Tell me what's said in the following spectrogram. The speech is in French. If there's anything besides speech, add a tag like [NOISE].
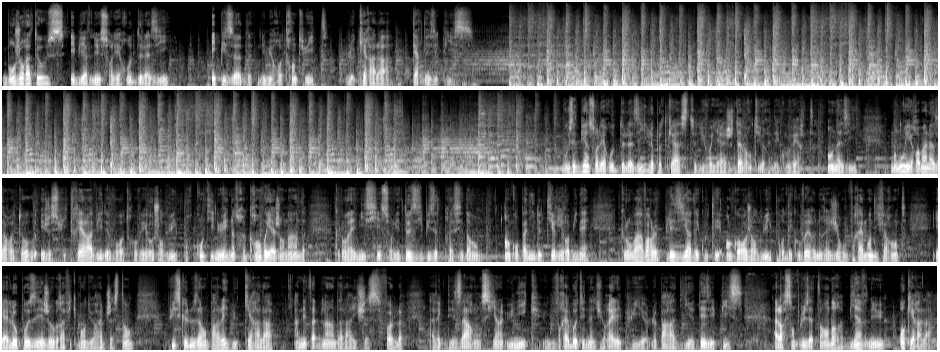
Bonjour à tous et bienvenue sur les routes de l'Asie, épisode numéro 38, le Kerala, terre des épices. Vous êtes bien sur les routes de l'Asie, le podcast du voyage d'aventure et découverte en Asie. Mon nom est Romain Lazarotto et je suis très ravi de vous retrouver aujourd'hui pour continuer notre grand voyage en Inde que l'on a initié sur les deux épisodes précédents en compagnie de Thierry Robinet, que l'on va avoir le plaisir d'écouter encore aujourd'hui pour découvrir une région vraiment différente et à l'opposé géographiquement du Rajasthan, puisque nous allons parler du Kerala, un état de l'Inde à la richesse folle, avec des arts anciens uniques, une vraie beauté naturelle et puis le paradis des épices. Alors sans plus attendre, bienvenue au Kerala.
